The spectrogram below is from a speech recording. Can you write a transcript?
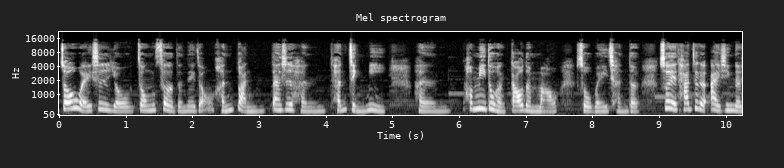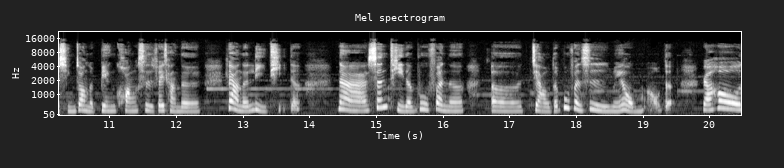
周围是由棕色的那种很短但是很很紧密、很密度很高的毛所围成的，所以它这个爱心的形状的边框是非常的非常的立体的。那身体的部分呢？呃，脚的部分是没有毛的。然后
